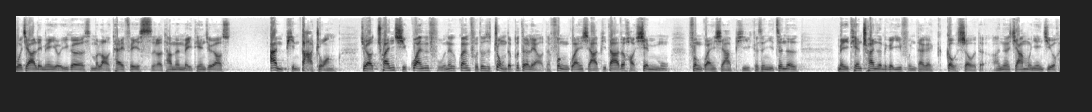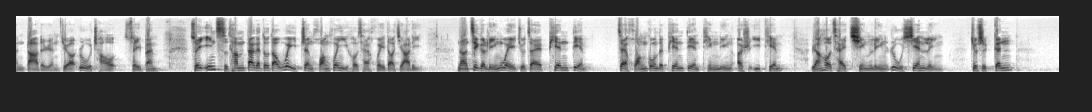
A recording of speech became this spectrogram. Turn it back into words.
国家里面有一个什么老太妃死了，他们每天就要按品大装，就要穿起官服，那个官服都是重的不得了的，凤冠霞帔，大家都好羡慕凤冠霞帔。可是你真的每天穿着那个衣服，你大概够受的啊。那贾母年纪又很大的人，就要入朝随班，所以因此他们大概都到未正黄昏以后才回到家里。那这个灵位就在偏殿，在皇宫的偏殿停灵二十一天，然后才请灵入仙灵，就是跟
